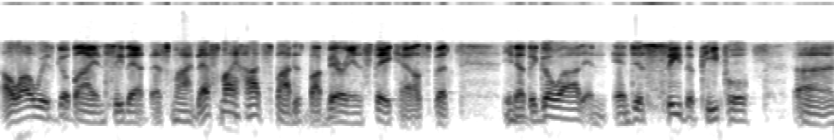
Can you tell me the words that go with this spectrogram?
I'll always go by and see that. That's my that's my hot spot is Barberian Steakhouse. But you know, to go out and and just see the people. Uh,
